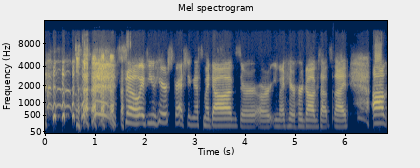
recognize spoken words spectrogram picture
so if you hear scratching, that's my dogs, or or you might hear her dogs outside. Um,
